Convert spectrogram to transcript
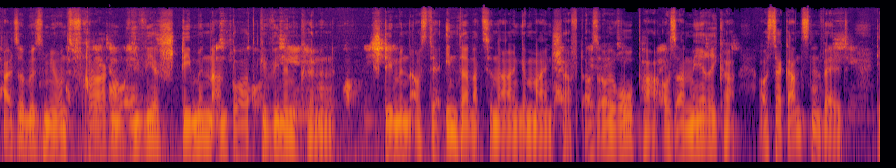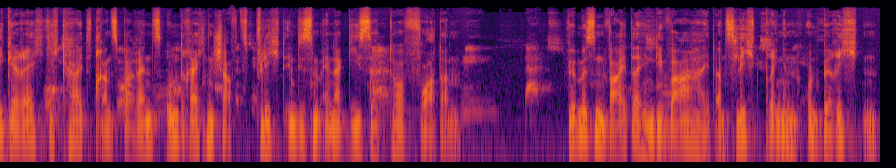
Also müssen wir uns fragen, wie wir Stimmen an Bord gewinnen können. Stimmen aus der internationalen Gemeinschaft, aus Europa, aus Amerika, aus der ganzen Welt, die Gerechtigkeit, Transparenz und Rechenschaftspflicht in diesem Energiesektor fordern. Wir müssen weiterhin die Wahrheit ans Licht bringen und berichten,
